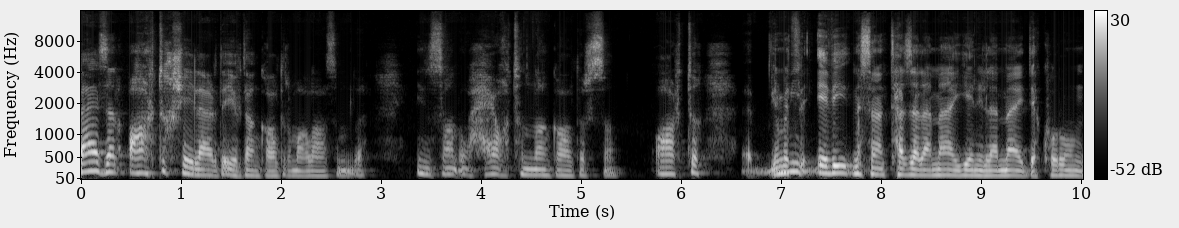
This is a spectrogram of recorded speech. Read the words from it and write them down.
Bəzən artıq şeyləri də evdən qaldırmaq lazımdır. İnsan o həyatından qaldırsın. Artıq e, ümumiyyətlə evi məsələn təzələmək, yeniləmək, dekorun,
